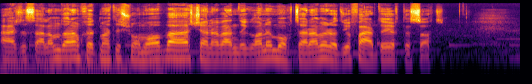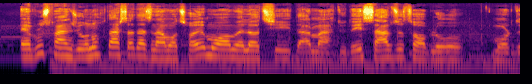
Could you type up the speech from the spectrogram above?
عرض سلام دارم خدمت شما و شنوندگان محترم رادیو فردای اقتصاد. امروز 59 درصد از نمادهای معاملاتی در محدوده سبز تابلو مورد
